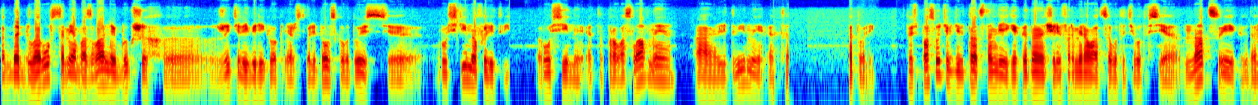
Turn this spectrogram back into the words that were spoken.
Тогда белорусцами обозвали бывших э, жителей Великого княжества Литовского, то есть э, русинов и литвинов. Русины – это православные, а литвины – это католики. То есть, по сути, в XIX веке, когда начали формироваться вот эти вот все нации, когда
